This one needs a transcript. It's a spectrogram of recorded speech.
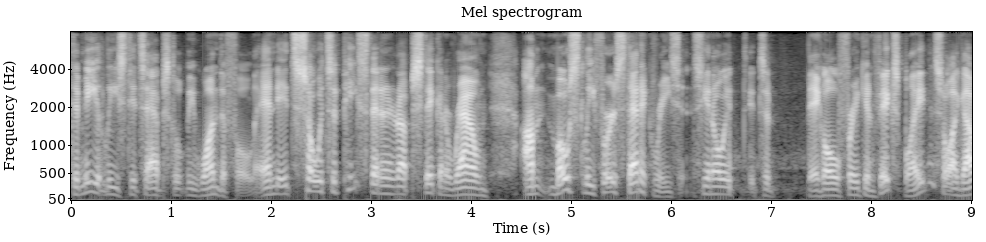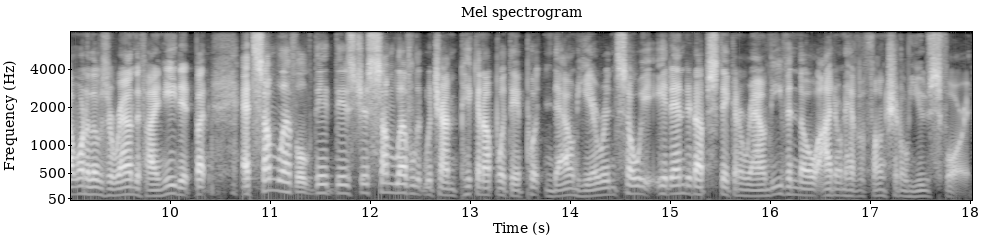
to me at least, it's absolutely wonderful. And it's so it's a piece that ended up sticking around um, mostly for aesthetic reasons. You know, it, it's a big old freaking fixed blade, and so I got one of those around if I need it. But at some level, there's just some level at which I'm picking up what they're putting down here, and so it ended up sticking around, even though I don't have a functional use for it.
